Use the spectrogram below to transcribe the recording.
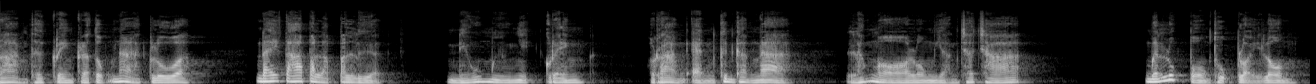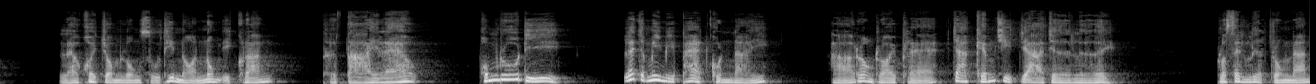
ร่างเธอเกรงกระตุกหน้ากลัว ในตาประหลับประเหลือก นิ้วมือหงิกเกรง ร่างแอนขึ้นข้างหน้า แล้วงอลงอย่างช้าๆ เหมือนลูกโป่งถูกปล่อยลม แล้วค่อยจมลงสู่ที่นอนนุ่มอีกครั้ง เธอตายแล้ว ผมรู้ดี และจะไม่มีแพทย์คนไหน หาร่องรอยแผลจากเข็มฉีดยาเจอเลย เพราะเส้นเลือดตรงนั้น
